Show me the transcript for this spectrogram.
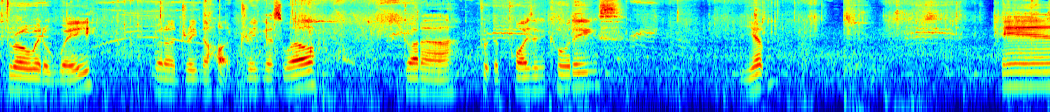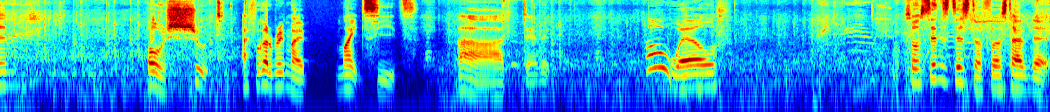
throw it away. Gonna drink the hot drink as well. Gonna put the poison coatings. Yep. And oh shoot! I forgot to bring my might seeds. Ah, damn it. Oh well. So since this is the first time that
